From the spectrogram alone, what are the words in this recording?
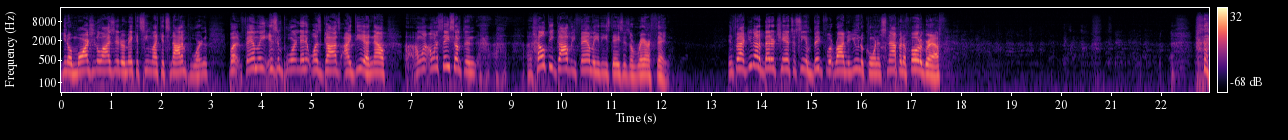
you know, marginalize it or make it seem like it's not important. But family is important, and it was God's idea. Now, I want, I want to say something. A healthy, godly family these days is a rare thing. In fact, you got a better chance of seeing Bigfoot riding a unicorn and snapping a photograph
